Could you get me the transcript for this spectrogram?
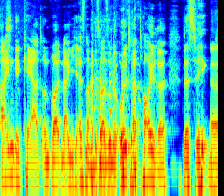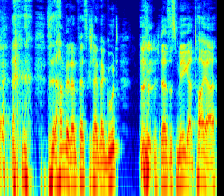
Oh eingekehrt und wollten eigentlich essen, aber das war so eine ultra teure, deswegen haben wir dann festgestellt, na gut, das ist mega teuer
